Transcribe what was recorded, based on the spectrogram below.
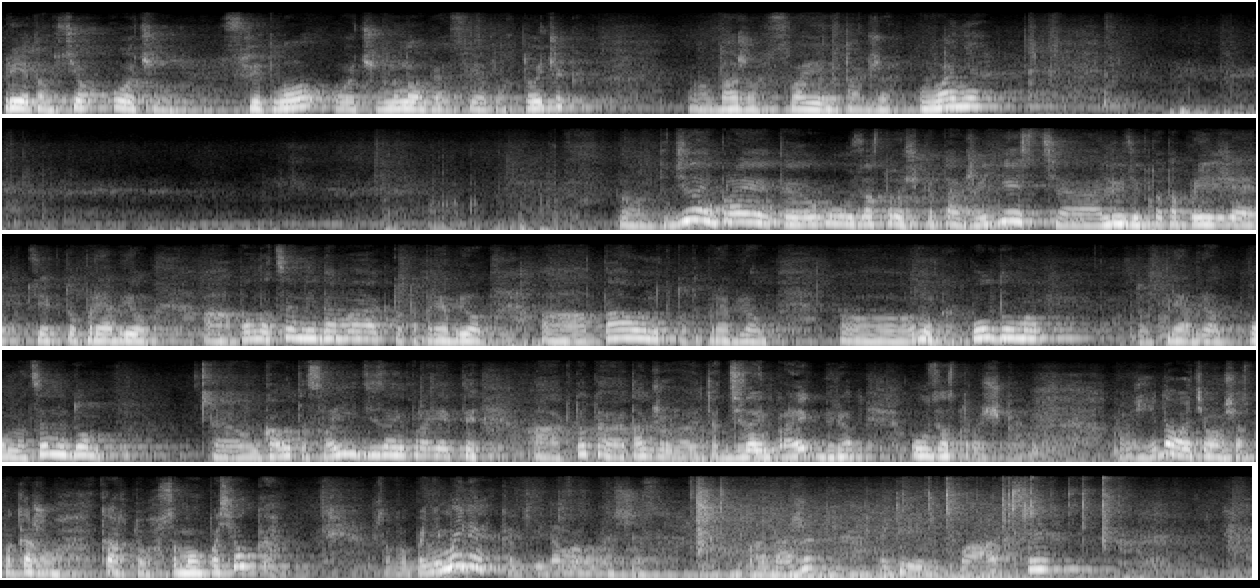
При этом все очень светло, очень много светлых точек. Даже в своей также ванне. Вот. Дизайн-проекты у застройщика также есть. А, Люди, кто-то приезжает, те, кто приобрел а, полноценные дома, кто-то приобрел а, таун, кто-то приобрел, а, ну, как полдома, кто-то приобрел полноценный дом. А, у кого-то свои дизайн-проекты, а кто-то также этот дизайн-проект берет у застройщика. И давайте я вам сейчас покажу карту самого поселка, чтобы вы понимали, какие дома у нас сейчас в продаже, какие по акции.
